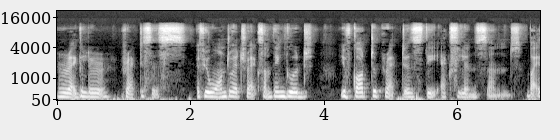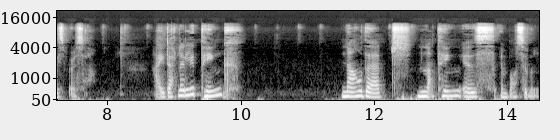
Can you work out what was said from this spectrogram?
regular practices. If you want to attract something good, you've got to practice the excellence and vice versa. I definitely think now that nothing is impossible.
